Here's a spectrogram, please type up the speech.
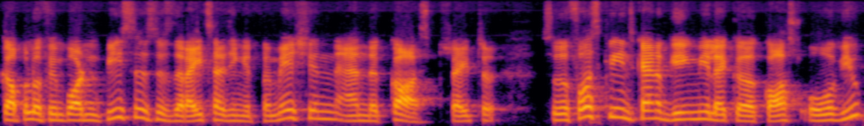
couple of important pieces is the right sizing information and the cost. Right. So, so the first screen is kind of giving me like a cost overview,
